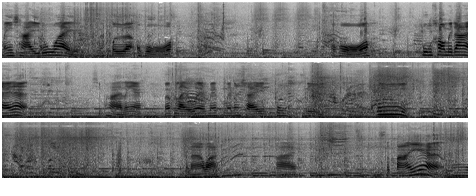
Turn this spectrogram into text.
ไม่ใช้ด้วยไม่เปลือโอ้โห โอ้โห พุ่งเข้าไม่ได้เนี่ยชิบหายแล้วไง ไม่เป็นไรเว้ย ไม่ไม่ต้องใช้พุ่งนี่นี่ ว่ะ ตาย สไตล์อะ โอ้โห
